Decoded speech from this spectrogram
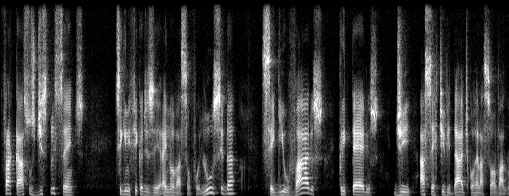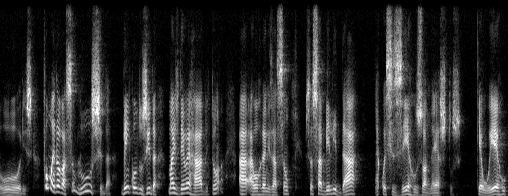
fracassos displicentes significa dizer a inovação foi lúcida, seguiu vários critérios de assertividade com relação a valores. Foi uma inovação lúcida, bem conduzida, mas deu errado. Então a, a organização precisa saber lidar né, com esses erros honestos, que é o erro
